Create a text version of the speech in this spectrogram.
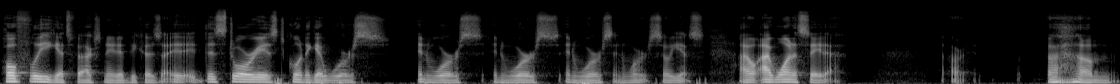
hopefully he gets vaccinated because it, it, this story is going to get worse and worse and worse and worse and worse. So yes, I, I want to say that. All right. Um,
